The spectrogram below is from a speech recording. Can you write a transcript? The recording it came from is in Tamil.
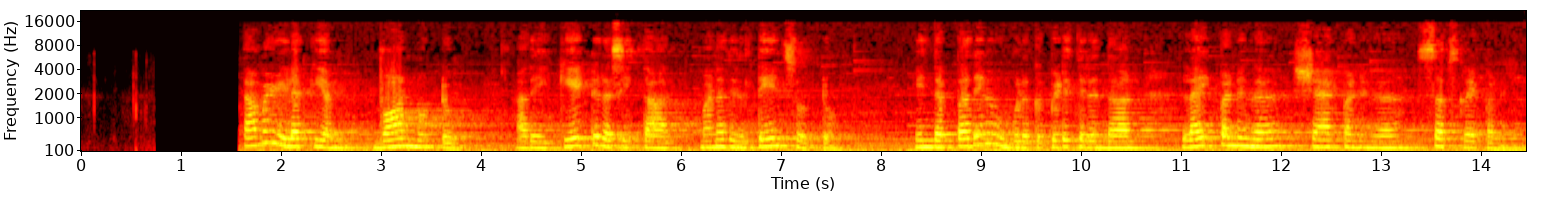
தமிழ் இலக்கியம் வான் முட்டும் அதை கேட்டு ரசித்தால் மனதில் தேன் சொட்டும். இந்த பதிவு உங்களுக்கு பிடித்திருந்தால் லைக் பண்ணுங்க ஷேர் பண்ணுங்க சப்ஸ்கிரைப் பண்ணுங்க.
